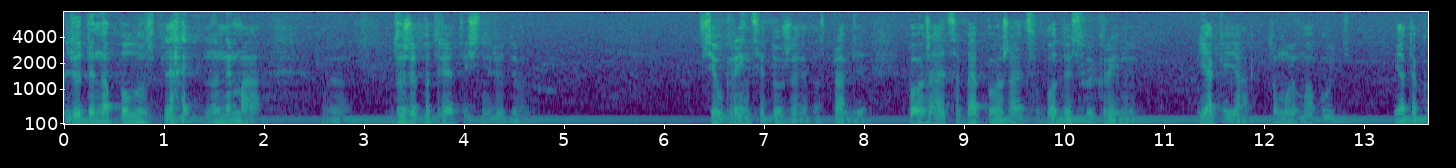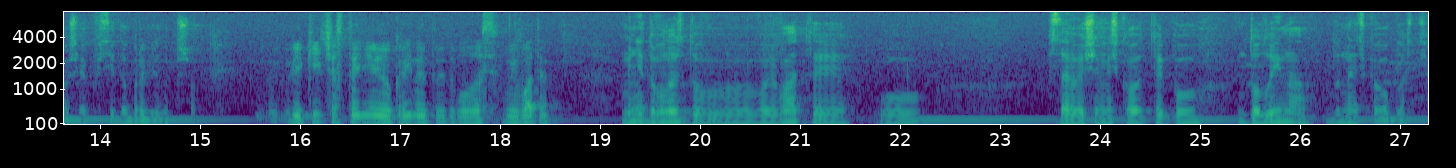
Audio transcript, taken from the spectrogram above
люди на полу сплять, ну нема. Дуже патріотичні люди. Всі українці дуже насправді поважають себе, поважають свободу і свою країну, як і я. Тому, мабуть, я також, як всі, добровільно пішов. В якій частині України тобі довелося воювати? Мені довелось воювати у селищі міського типу Долина, Донецька область.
